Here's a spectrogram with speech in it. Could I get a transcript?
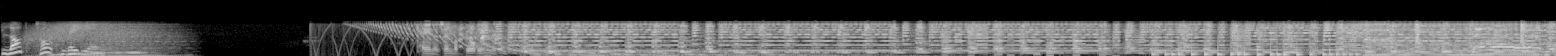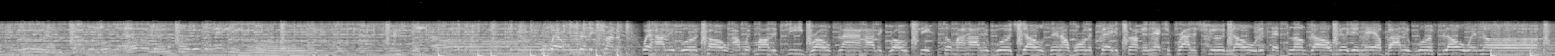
Blog Talk Radio. Kane is in the building. Hollywood Code? I'm with Marley G, bro. Flying Holly Grove chicks to my Hollywood shows. And I wanna tell you something that you probably should know. This that slumdog millionaire Bollywood flow. And uh,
